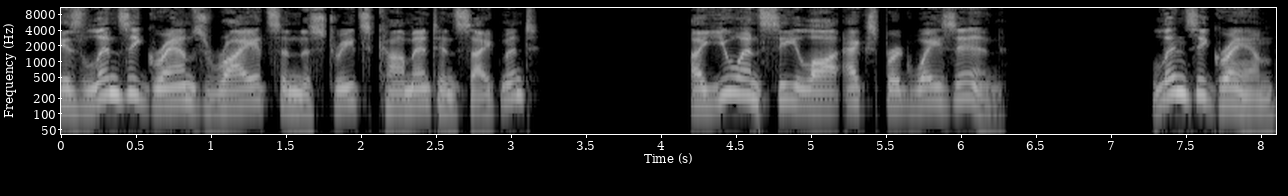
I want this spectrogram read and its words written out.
Is Lindsey Graham's riots in the streets comment incitement? A UNC law expert weighs in. Lindsey Graham,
